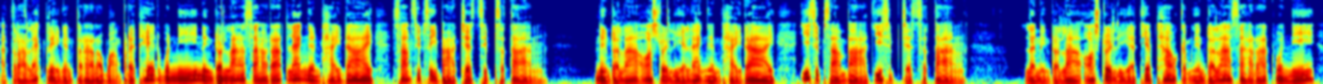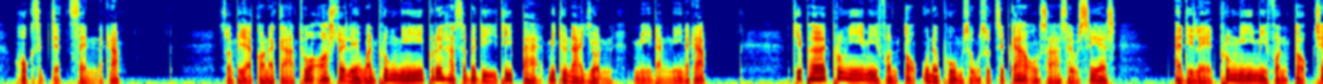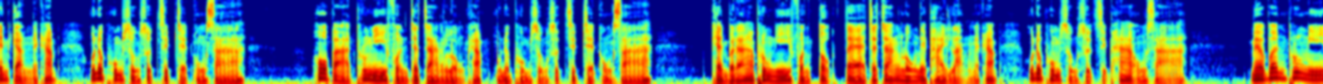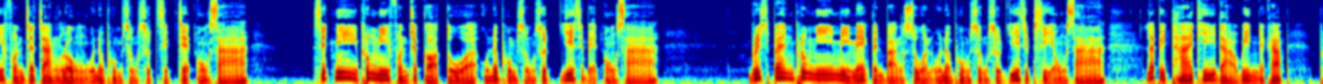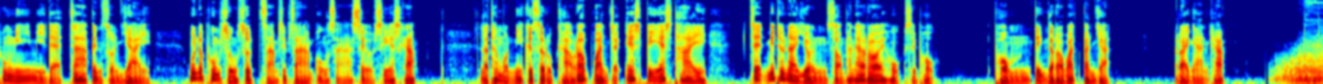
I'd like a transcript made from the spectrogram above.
อัตราแลกเปลี่ยนเงินตราระหว่างประเทศวันนี้ 1 ดอลลาร์สหรัฐแลกเงินไทยได้ 34 บาท 70 สตางค์ 1 ดอลลาร์ออสเตรเลียแลกเงินไทยได้ 23 บาท 27 สตางค์ และ 1 ดอลลาร์ออสเตรเลียเทียบเท่ากับเงินดอลลาร์สหรัฐวันนี้ 67 เซนต์นะครับ ส่วนพยากรณ์อากาศทั่วออสเตรเลียวันพรุ่งนี้พฤหัสบดีที่ 8 มิถุนายนมีดังนี้นะครับ ที่เพิร์ธพรุ่งนี้มีฝนตกอุณหภูมิสูงสุด 19 องศาเซลเซียสแอดิเลดพรุ่งนี้มีฝนตกเช่นกันนะครับ อุณหภูมิสูงสุด 17 องศา โฮบาร์ตพรุ่งนี้ฝนจะจางลงครับ อุณหภูมิสูงสุด 17 องศา แคนเบราพรุ่งนี้ฝนตกแต่จะจางลงในภายหลังนะครับ อุณหภูมิสูงสุด 15 องศา เมลเบิร์นพรุ่งนี้ฝนจะจางลง อุณหภูมิสูงสุด 17 องศา ซิดนีย์พรุ่งนี้ฝนจะก่อตัวอุณหภูมิสูงสุด 21 องศา บริสเบนพรุ่งนี้มีเมฆเป็นบางส่วนอุณหภูมิสูงสุด 24 องศา และปิดท้ายที่ดาวินนะครับ พรุ่งนี้มีแดดจ้าเป็นส่วนใหญ่ อุณหภูมิสูงสุด 33 องศาเซลเซียสครับ และทั้งหมดนี้คือสรุปข่าวรอบวันจาก SBS ไทย 7 มิถุนายน 2566 ผมติงดรวัตรบัญญัติ รายงานครับ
